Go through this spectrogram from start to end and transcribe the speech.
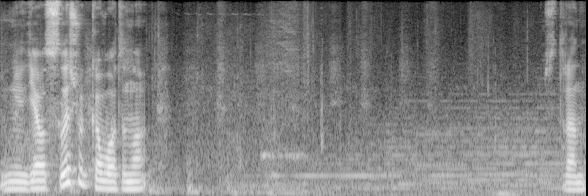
Я вот слышу кого-то, но... Странно.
